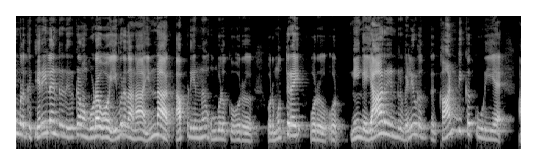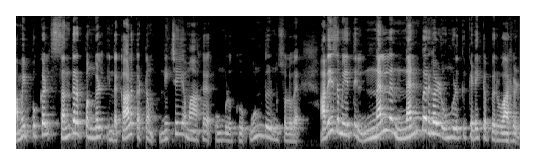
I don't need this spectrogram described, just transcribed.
உங்களுக்கு தெரியல என்று இருக்கிறவங்க கூட ஓ இவர் தானா இன்னார்? அப்படின்னு உங்களுக்கு ஒரு ஒரு முத்திரை ஒரு ஒரு நீங்கள் யார் என்று வெளி உலகத்துக்கு காண்பிக்கக்கூடிய அமைப்புகள் சந்தர்ப்பங்கள் இந்த காலகட்டம் நிச்சயமாக உங்களுக்கு உண்டுன்னு சொல்லுவேன். அதே சமயத்தில் நல்ல நண்பர்கள் உங்களுக்கு கிடைக்கப் பெறுவார்கள்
